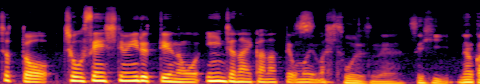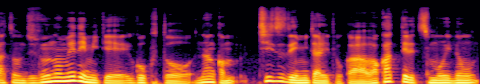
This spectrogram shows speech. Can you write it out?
ちょっと挑戦してみるっていうのもいいんじゃないかなって思いました。そうですね。ぜひ。なんかその自分の目で見て動くと、なんか地図で見たりとか、分かってるつもりの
